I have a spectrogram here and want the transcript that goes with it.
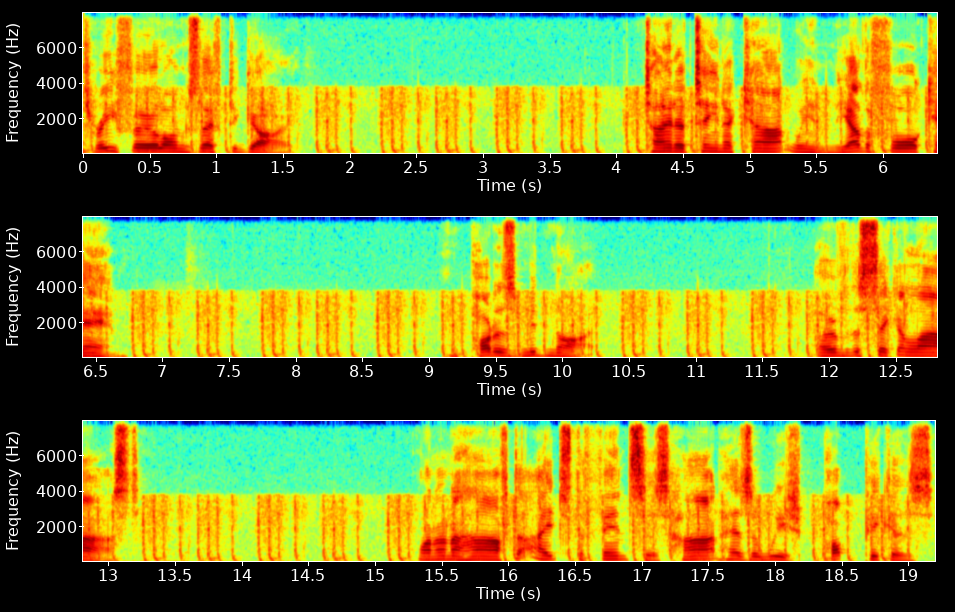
Three furlongs left to go. Tainted Tina can't win. The other four can. And Potter's Midnight. Over the second last. One and a half to eight's the fences. Heart has a wish. Pop Pickers.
